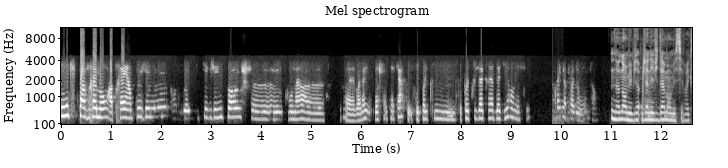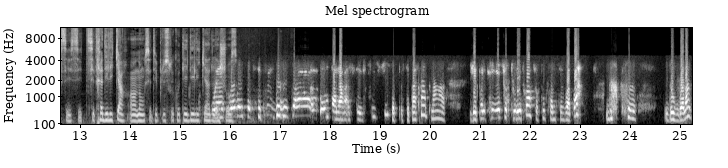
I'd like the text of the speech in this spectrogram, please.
honte pas vraiment. Après, un peu gêné quand je dois expliquer que j'ai une poche, euh, qu'on a euh, voilà une poche en caca. C'est pas le plus c'est pas le plus agréable à dire en effet. Après, il n'y a pas de honte. Hein. Non, non, mais bien, bien évidemment, mais c'est vrai que c'est très délicat. Hein, donc, c'était plus le côté délicat de la chose. Oui, ouais, c'est plus délicat. Honte, alors, si, si, c'est pas simple. Hein. Je vais pas le crier sur tous les toits, surtout que ça ne se voit pas. Donc, euh, donc voilà,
